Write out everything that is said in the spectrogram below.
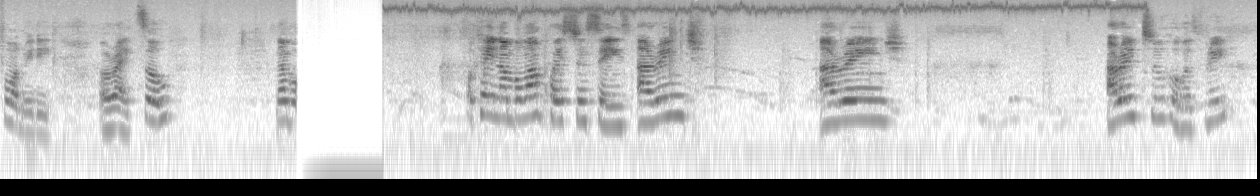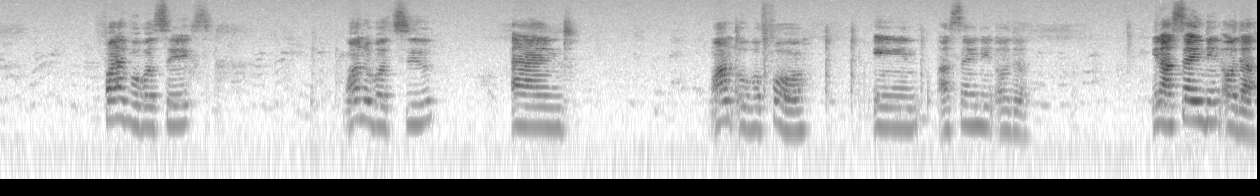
fun with it. Alright, so number Okay, number one question says arrange arrange arrange 2 over 3 5 over 6 1 over 2 and 1 over 4 in ascending order. In ascending order.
